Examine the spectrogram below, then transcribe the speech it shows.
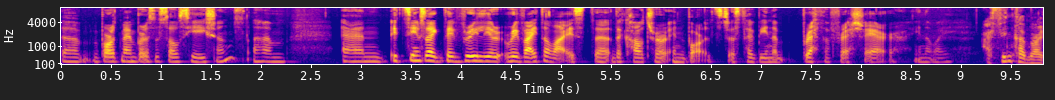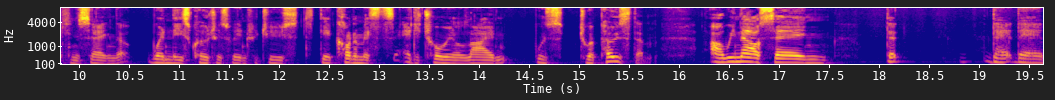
uh, board members associations. Um, and it seems like they've really revitalized the, culture in boards, just have been a breath of fresh air in a way. I think I'm right in saying that when these quotas were introduced, the Economist's editorial line was to oppose them. Are we now saying they're, they're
